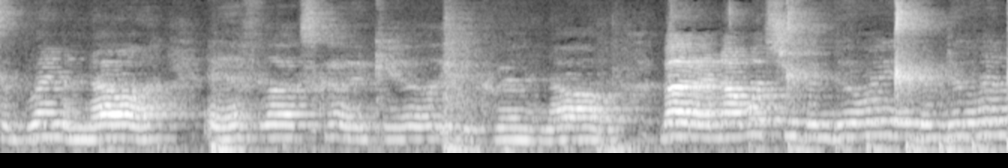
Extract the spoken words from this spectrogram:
subliminal. If looks could kill, you'd be criminal. But I know what you've been doing, you've been doing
